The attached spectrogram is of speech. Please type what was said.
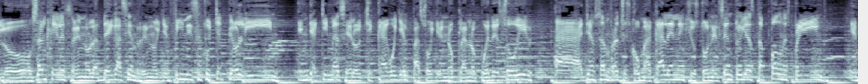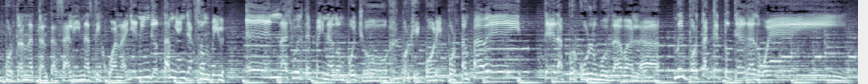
Los Ángeles, Reno, Las Vegas en Reno y en Phoenix escucha Piolín. En Yakima, Acero, Chicago y El Paso y en Oakland lo puedes oír. Allá en San Francisco, McAllen, en Houston, el centro y hasta Palm Springs. En Portland, Atlanta, Salinas, Tijuana y en Indio también Jacksonville. En Nashville te peina Don Poncho, porque Cory por Tampa Bay te da por Columbus la bala. No importa que tú te hagas güey.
